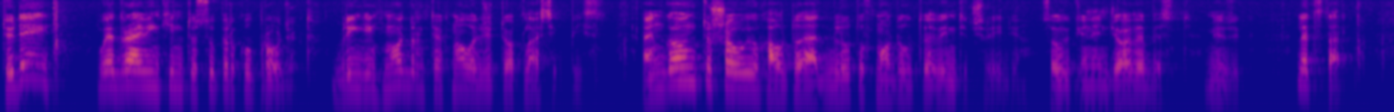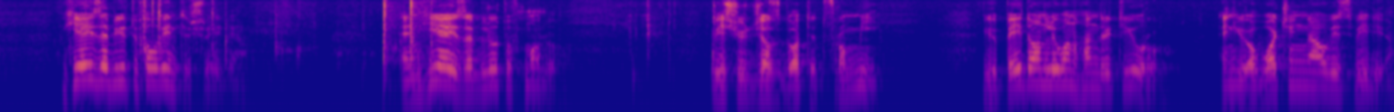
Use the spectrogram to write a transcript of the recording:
Today we are driving into super cool project, bringing modern technology to a classic piece. I'm going to show you how to add Bluetooth module to a vintage radio, so you can enjoy the best music. Let's start. Here is a beautiful vintage radio. And here is a Bluetooth module, which you just got it from me. You paid only 100 euro and you are watching now this video.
